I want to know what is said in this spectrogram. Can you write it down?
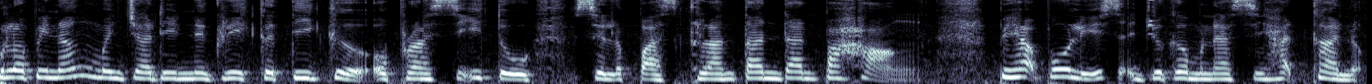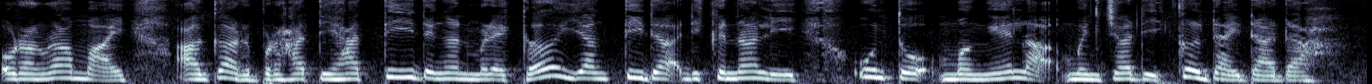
Pulau Pinang menjadi negeri ketiga operasi itu selepas Kelantan dan Pahang. Pihak polis juga menasihatkan orang ramai agar berhati-hati dengan mereka yang tidak dikenali untuk mengelak menjadi keldai dadah.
